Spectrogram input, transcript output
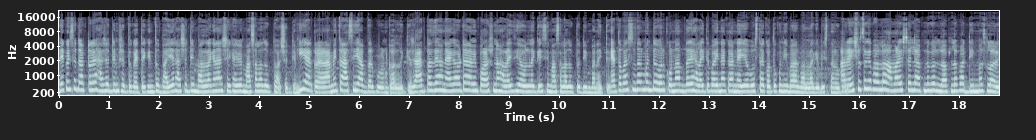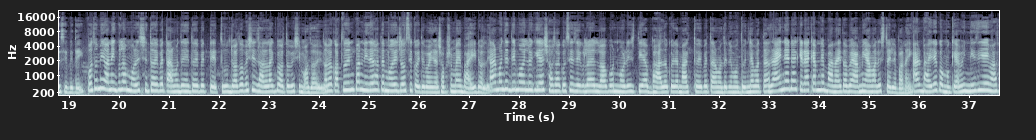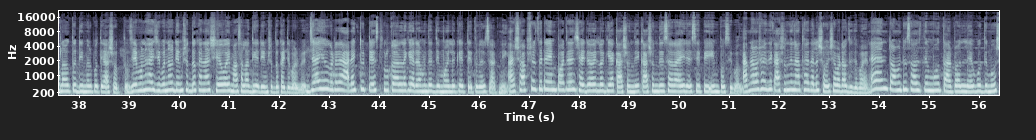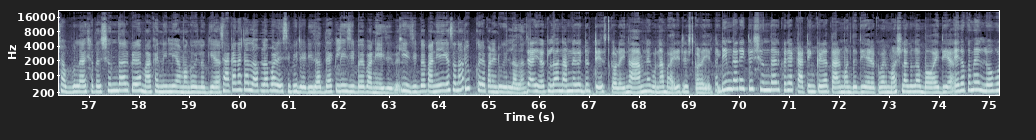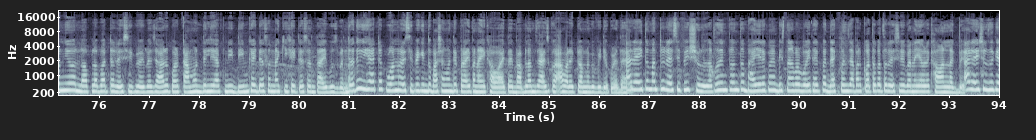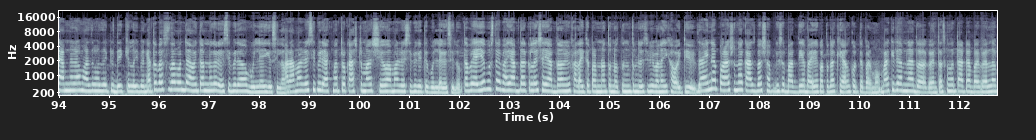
ভাইরে কইছে ডক্টরে হাঁসের ডিম সেদ্ধ খাইতে কিন্তু ভাইয়ের হাঁসের ডিম ভালো লাগে না সে খাইবে মশলা যুক্ত হাঁসের ডিম। কি আর করার? আমি তো আসি আবদার পূরণ করার লেগে। রাত বাজে এখন এগারোটা আমি পড়াশোনা হালাইছি ওর লাগিয়েছি মশলা যুক্ত ডিম বানাইতে। এত ব্যস্ততার মধ্যে ওর কোনো আবদারে হালাইতে পারি না কারণ এই অবস্থায় কতক্ষণই বা আর ভালো লাগে বিছনার উপর। আর এই সুযোগে ভাবলাম আমার স্টাইলে আপনাকে লফলাফা ডিম মশলা রেসিপি দেই। প্রথমে অনেকগুলো মরিচ নিতে হইবে তার মধ্যে নিতে হইবে তেঁতুল। যত বেশি ঝাল লাগবে অত বেশি মজা হইবে। তবে কতদিন পর নিজের হাতে মরিচ জলসি কইতে পারি না সবসময় ভাই ডলে তার মধ্যে দিম হইল গিয়ে শশা কুচি যেগুলো লবণ মরিচ দিয়ে ভালো করে মাখতে হইবে, তার মধ্যে নিমো, ধনিয়া পাতা। যাই এটা কেরা কেমনে বানাই তবে আমি আমার স্টাইলে বানাই। আর ভাইরে কমুকে আমি নিজেই এই মশলাযুক্ত ডিমের প্রতি আসক্ত। যে মনে হয় জীবনেও ডিম সেদ্ধ খায় না, সেও এই মশলা দিয়ে ডিম সেদ্ধ খাইতে পারবে। যাই হোক ওটা আরেকটু টেস্টফুল করার লাগে এর মধ্যে দিম হইল গিয়ে তেঁতুলের চাটনি। আর সবশেষে যেটা ইম্পর্টেন্ট সেটা হইল গিয়া কাসুন্দি। কাসুন্দি ছাড়া এই রেসিপি ইম্পসিবল আপনার বাসায় যদি কাসুন্দি না থাকে, তাহলে সরিষা বাটাও দিতে পারেন। এন্ড টমেটো সস দিমু, তারপর লেবু দিমু, সবগুলো একসাথে সুন্দর করে মাখা নিলি আমাকে হইল গিয়া চাকা নাকা লপলাপা রেসিপি রেডি যা দেখলি জিব্বে পানিয়ে যাবে কি জিব্বে পানিয়ে গেছে না? টুক করে পানি ঢুকিল লালান। যাই হোক লন আপনাকে একটু টেস্ট করাই। না আমনে না বাইরে টেস্ট করাই আর কি। ডিমটারে একটু সুন্দর করে কাটিং করে তার মধ্যে দিয়ে এরকমের মশলাগুলো বওয়াই দিয়া। এরকমের লোভনীয় লপলাপা একটা রেসিপি হইবে যার উপর কামড় দিলে আপনি ডিম খাইতেছেন না কি খাইতেছেন তাই বুঝবেন যদি ইহা একটা পুরানো রেসিপি কিন্তু বাসার মধ্যে প্রায় বানাই খাওয়া হয় তাই ভাবলাম যে আজকে আবার একটু আপনাকে ভিডিও করে দেয়। আর এই তো মাত্র রেসিপির শুরু। যতদিন পর্যন্ত ভাই এরকম বিছনার উপর বই থাকবে, দেখবেন যে আবার কত কত রেসিপি বানাইয়া ওরা খাওয়ান লাগবে। আর এই সুযোগে আপনারা মাঝে মাঝে একটু দেখে লইবেন। এত ব্যস্ততার মধ্যে আমি তো আপনাকে রেসিপি দেওয়া ভুলেই গেছিলাম। আর আমার রেসিপির একমাত্র কাস্টমার সেও আমার রেসিপি খেতে ভুলে গেছিল। তবে এই অবস্থায় ভাই আবদার করলে সেই আবদার আমি ফালাইতে পারব না, তো নতুন নতুন রেসিপি বানাই খাওয়াইতে হইবে। যাই না পড়াশোনা কাজ বাজ সবকিছু বাদ দিয়ে বাইরে কতটা খেয়াল করতে পারব। বাকিটা আপনারা দয়া করেন। তখন টাটা, বাই বাই, আল্লাহ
